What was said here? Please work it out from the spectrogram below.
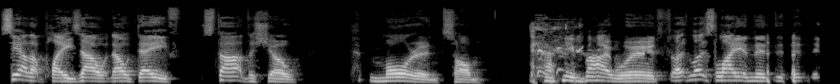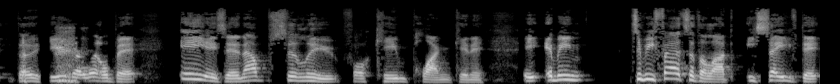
see how that plays out. Now, Dave, start the show. Maura and Tom. I mean, my word. Let's lighten the, the, the humour a little bit. he is an absolute fucking plank, in he? I mean, to be fair to the lad, he saved it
